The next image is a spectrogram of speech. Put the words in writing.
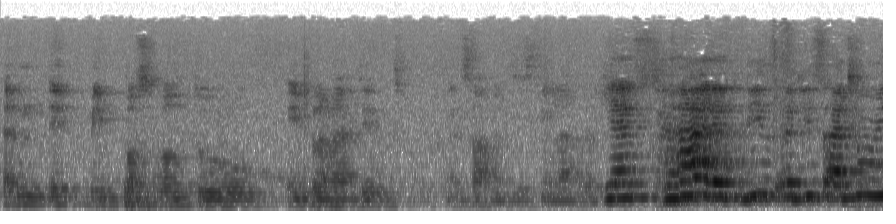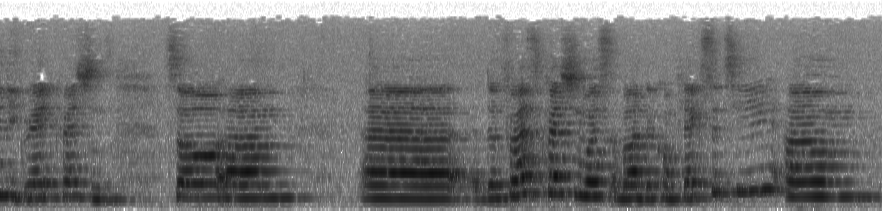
hadn't it be possible to implement it some existing language? Yes, these, uh, these are two really great questions. So um, uh, the first question was about the complexity. Um,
